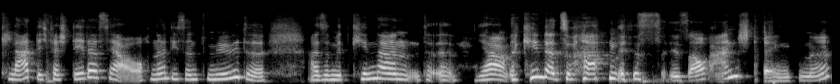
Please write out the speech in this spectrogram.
platt. Ich verstehe das ja auch, ne? Die sind müde. Also mit Kindern, äh, ja, Kinder zu haben, ist, ist auch anstrengend, ne?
